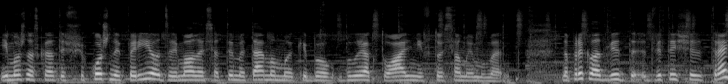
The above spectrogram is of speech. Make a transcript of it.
і можна сказати, що кожний період займалися тими темами, які бу- були актуальні в той самий момент. Наприклад, від 2003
